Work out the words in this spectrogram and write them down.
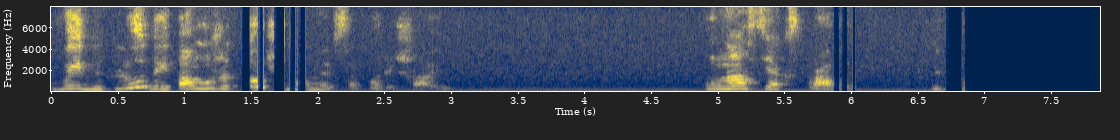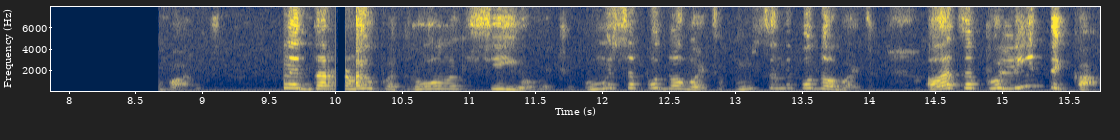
вийдуть люди, і там уже точно вони все порішають. У нас як справи. Не дарую Петру Олексійовичу. Комусь це подобається, комусь це не подобається. Але це політика.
